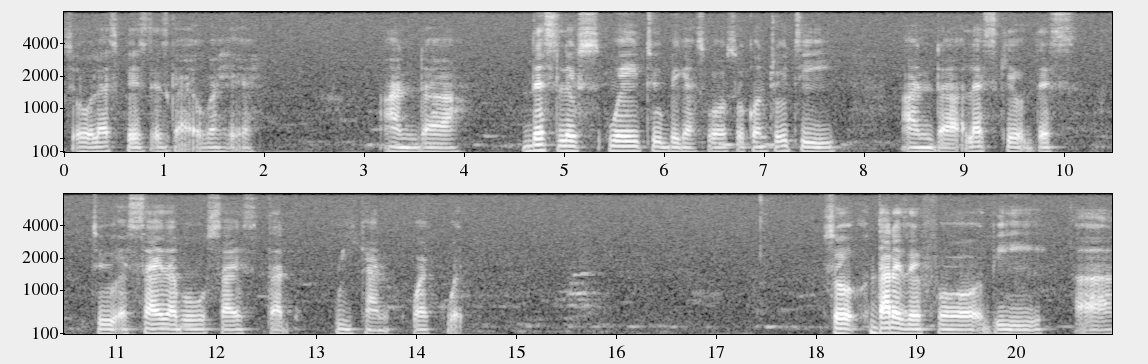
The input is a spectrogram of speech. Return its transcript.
so let's paste this guy over here. And uh, this looks way too big as well. So control T and uh, let's scale this to a sizable size that we can work with. So that is it for the uh,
